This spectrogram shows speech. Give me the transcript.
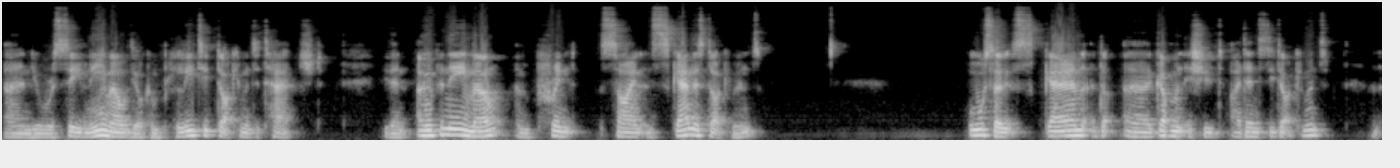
and you'll receive an email with your completed document attached. You then open the email and print, sign and scan this document. Also scan a government issued identity document and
